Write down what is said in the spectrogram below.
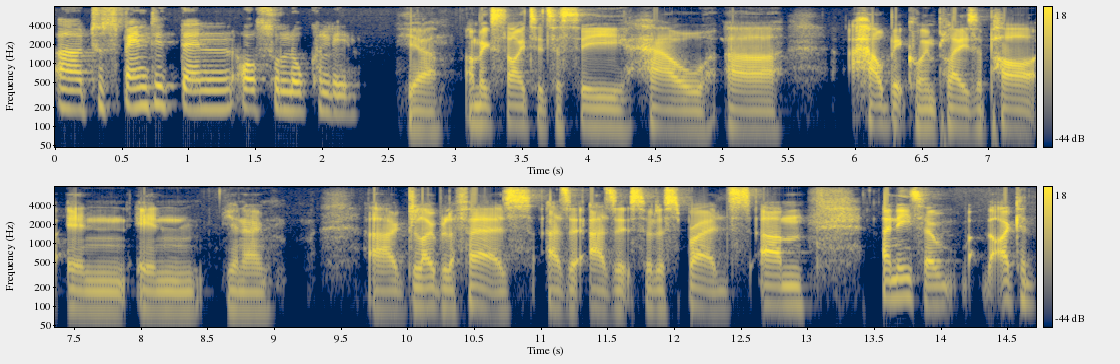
uh, to spend it then also locally. Yeah, I'm excited to see how uh, how Bitcoin plays a part in in you know uh, global affairs as it as it sort of spreads. Um, Anita, I could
